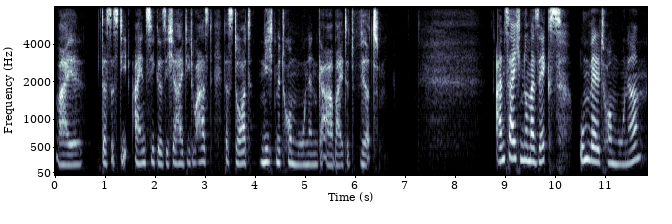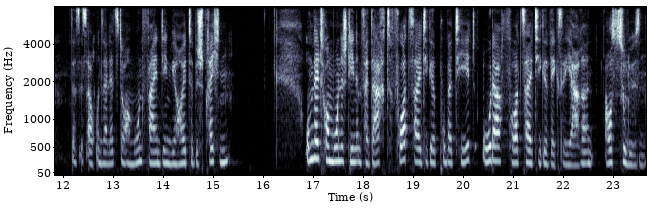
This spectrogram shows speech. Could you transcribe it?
weil das ist die einzige Sicherheit, die du hast, dass dort nicht mit Hormonen gearbeitet wird. Anzeichen Nummer 6, Umwelthormone. Das ist auch unser letzter Hormonfeind, den wir heute besprechen. Umwelthormone stehen im Verdacht, vorzeitige Pubertät oder vorzeitige Wechseljahre auszulösen.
